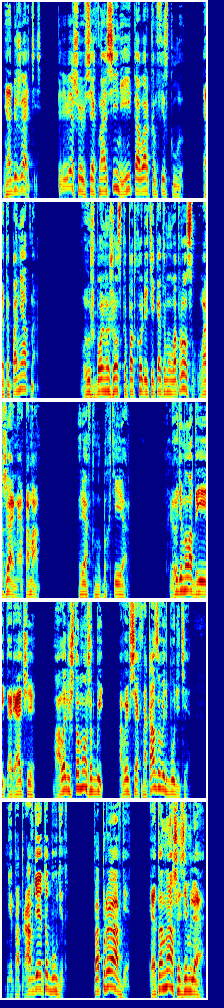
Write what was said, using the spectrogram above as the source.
не обижайтесь. Перевешиваю всех на осине и товар конфискую. Это понятно? Вы уж больно жестко подходите к этому вопросу, уважаемый атаман. Рявкнул Бахтияр. Люди молодые, горячие. Мало ли что может быть. А вы всех наказывать будете? Не по правде это будет. По правде. Это наша земля,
